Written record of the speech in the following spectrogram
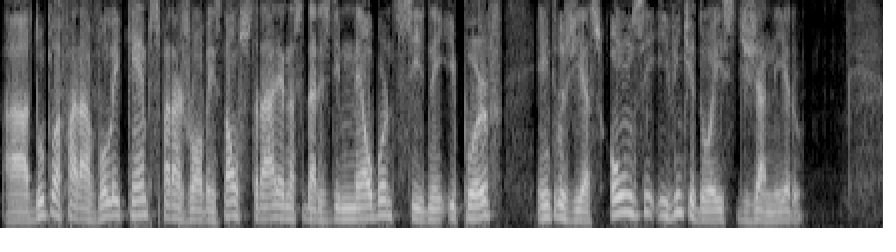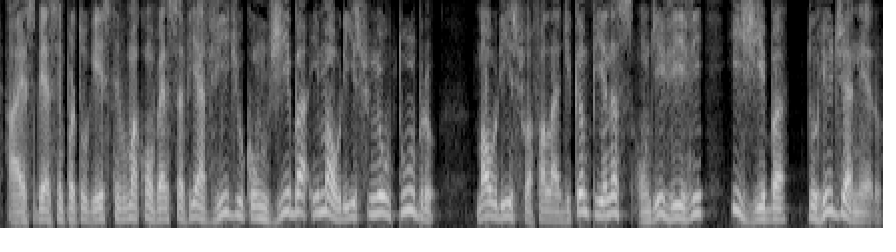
A dupla fará vôlei camps para jovens na Austrália, nas cidades de Melbourne, Sydney e Perth, entre os dias 11 e 22 de janeiro. A SBS em português teve uma conversa via vídeo com Giba e Maurício em outubro. Maurício a falar de Campinas, onde vive, e Giba, do Rio de Janeiro.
